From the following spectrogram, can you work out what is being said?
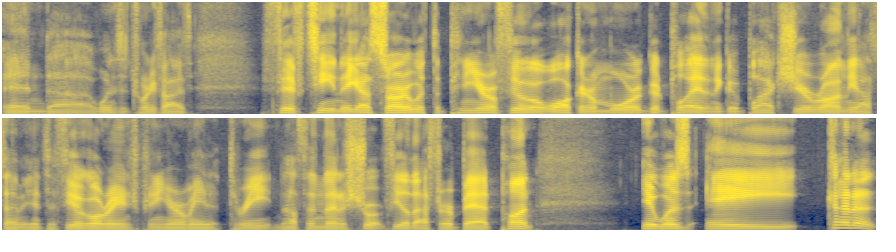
and uh, wins at 25 15. They got started with the Pineiro field goal, Walker to Moore, good play, then a good Blackshear run. The them into field goal range. Pineiro made it 3 nothing. Then a short field after a bad punt. It was a kind of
